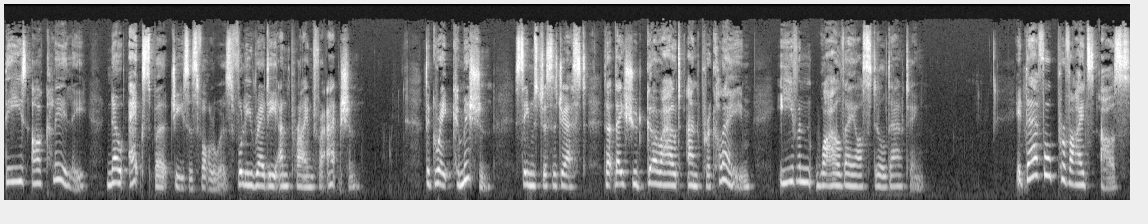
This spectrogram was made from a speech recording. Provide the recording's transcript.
These are clearly no expert Jesus followers, fully ready and primed for action. The Great Commission seems to suggest that they should go out and proclaim even while they are still doubting. It therefore provides us,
